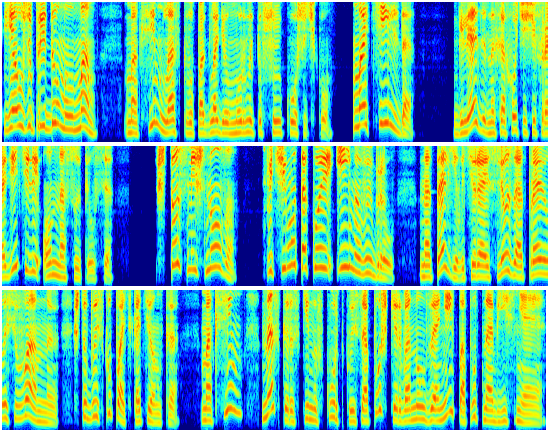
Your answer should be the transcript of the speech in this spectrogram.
«Я уже придумал, мам!» Максим ласково погладил мурлыкавшую кошечку. «Матильда!» Глядя на хохочущих родителей, он насупился. «Что смешного? Почему такое имя выбрал?» Наталья, вытирая слезы, отправилась в ванную, чтобы искупать котенка. Максим, наскоро скинув куртку и сапожки, рванул за ней, попутно объясняя.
